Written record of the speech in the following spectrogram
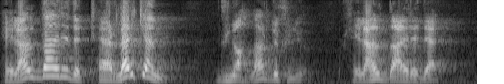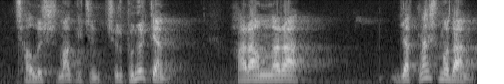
Helal dairede terlerken günahlar dökülüyor. Helal dairede çalışmak için çırpınırken haramlara yaklaşmadan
